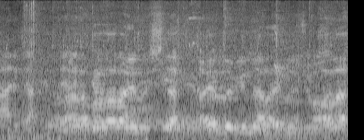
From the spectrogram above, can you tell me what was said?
Harika. Arabalar hayırlı işler, hayırlı günler, hayırlı cumalar.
